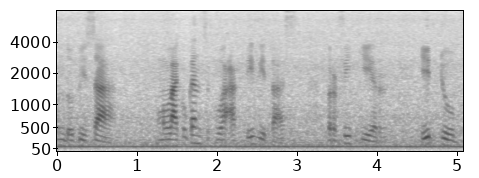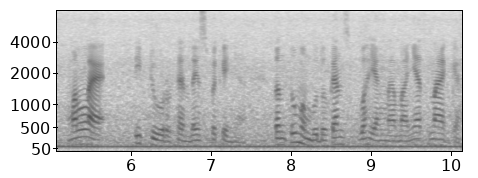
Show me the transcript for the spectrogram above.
untuk bisa melakukan sebuah aktivitas berpikir hidup melek tidur dan lain sebagainya tentu membutuhkan sebuah yang namanya tenaga.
